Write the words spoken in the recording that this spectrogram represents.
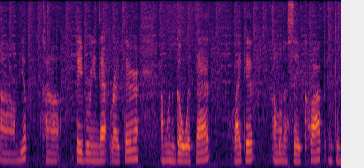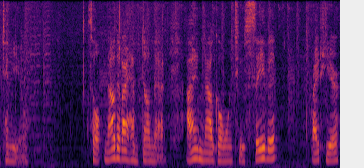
Um, yep kind of favoring that right there. I'm gonna go with that. Like it I'm going to say crop and continue. So now that I have done that, I am now going to save it right here.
